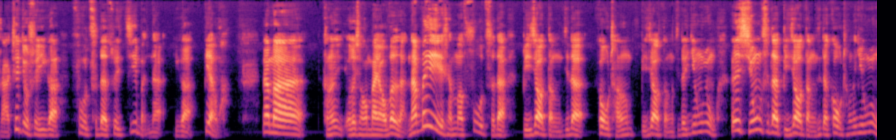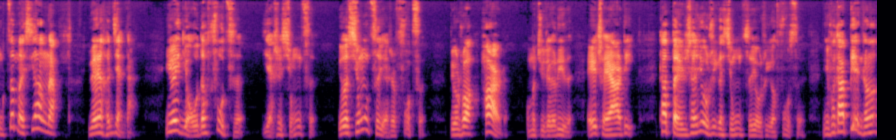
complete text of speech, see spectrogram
啊，这就是一个副词的最基本的一个变化。那么。可能有的小伙伴要问了，那为什么副词的比较等级的构成、比较等级的应用跟形容词的比较等级的构成应用这么像呢？原因很简单，因为有的副词也是形容词，有的形容词也是副词。比如说 hard，我们举这个例子，h a r d，它本身又是一个形容词，又是一个副词。你说它变成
